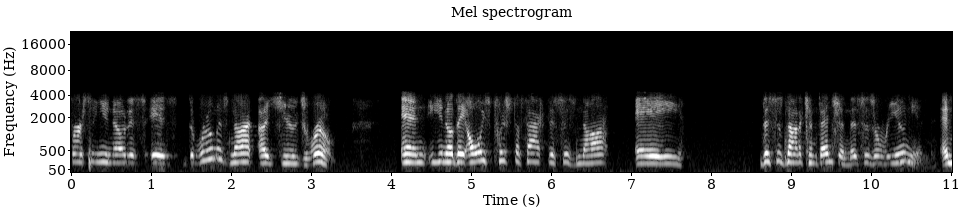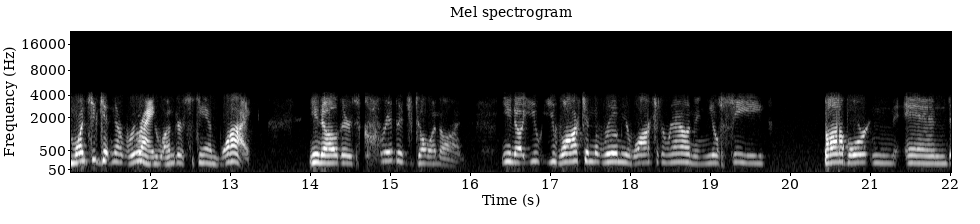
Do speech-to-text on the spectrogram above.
First thing you notice is the room is not a huge room, and you know they always push the fact this is not a this is not a convention. This is a reunion. And once you get in that room, Right. you understand why. You know, there's cribbage going on. You know, you you walk in the room, you're walking around, and you'll see Bob Orton and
